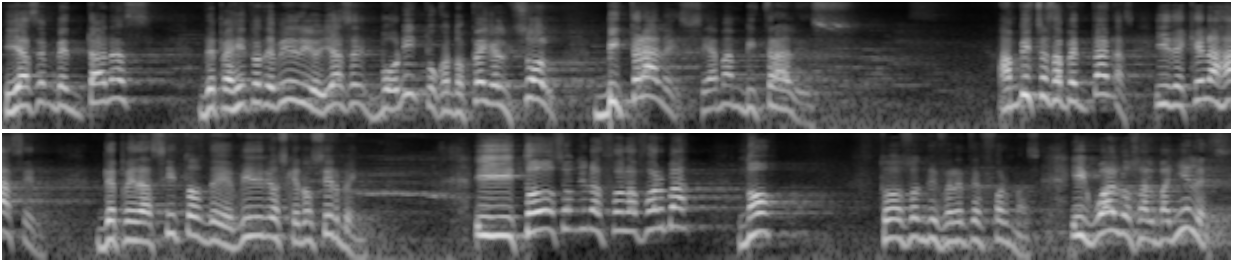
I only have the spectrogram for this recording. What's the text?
y hacen ventanas de pedacitos de vidrio y hacen bonito cuando pega el sol. Vitrales, se llaman vitrales. ¿Han visto esas ventanas? ¿Y de qué las hacen? De pedacitos de vidrios que no sirven. ¿Y todos son de una sola forma? No, todos son diferentes formas. Igual los albañiles.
